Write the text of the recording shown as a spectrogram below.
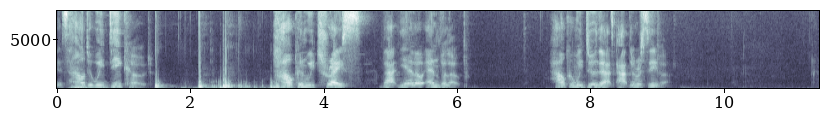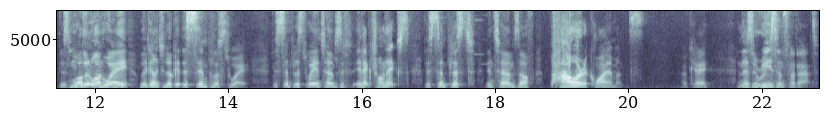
it's how do we decode. How can we trace that yellow envelope? How can we do that at the receiver? There's more than one way. We're going to look at the simplest way. The simplest way in terms of electronics, the simplest in terms of power requirements. Okay? And there's a reason for that.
